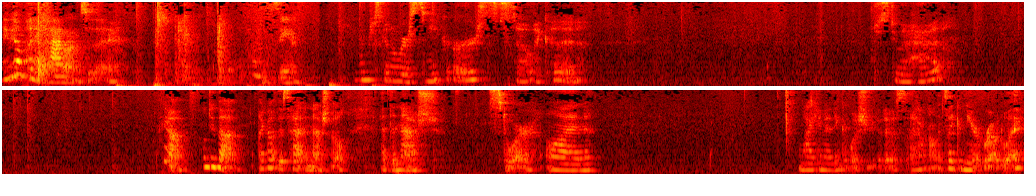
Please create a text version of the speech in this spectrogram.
maybe I'll put a hat on today. Let's see. I'm just gonna wear sneakers, so I could just do a hat. Yeah, I'll do that. I got this hat in Nashville at the Nash store on, why can't I think of what street it is? I don't know. It's like near Broadway.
